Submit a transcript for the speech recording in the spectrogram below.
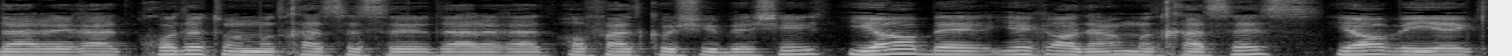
در حقیقت خودتون متخصص در حقیقت آفتکشی بشید یا به یک آدم متخصص یا به یک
